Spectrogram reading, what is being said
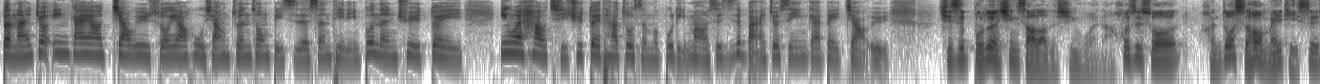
本来就应。应该要教育说要互相尊重彼此的身体，你不能去对因为好奇去对他做什么不礼貌的事情，这本来就是应该被教育。其实不论性骚扰的新闻啊，或是说很多时候媒体是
